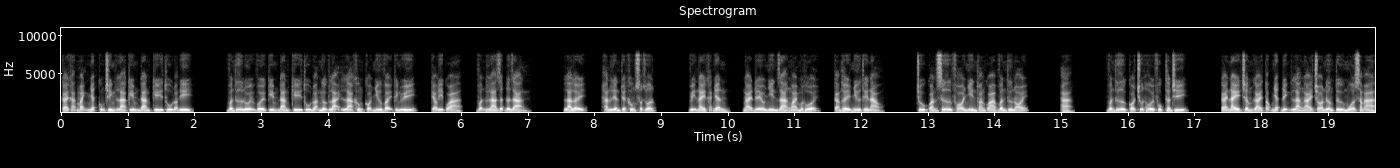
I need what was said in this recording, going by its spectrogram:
Cái khác mạnh nhất cũng chính là kim đan kỳ thủ đoạn đi vân thư đối với kim đan kỳ thủ đoạn ngược lại là không có như vậy kinh úy kéo đi qua, vẫn là rất đơn giản. Là lấy, hắn liền tuyệt không sốt ruột. Vị này khách nhân, ngài đều nhìn ra ngoài một hồi, cảm thấy như thế nào? Chủ quán sư phó nhìn thoáng qua vân thư nói. A, vân thư có chút hồi phục thần trí. Cái này châm gài tóc nhất định là ngài cho nương tử mua sam a,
